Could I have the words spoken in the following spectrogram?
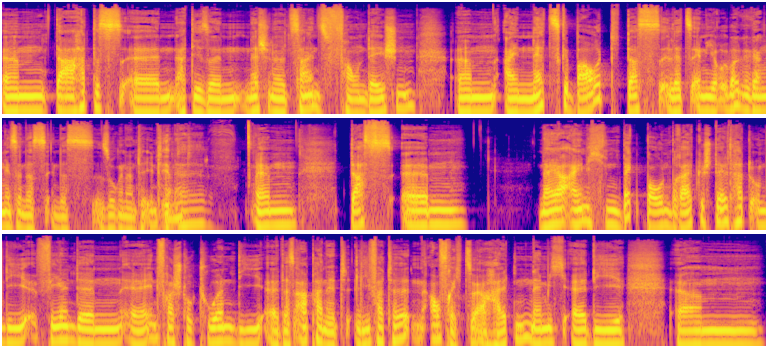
Ähm, da hat das, äh, hat diese National Science Foundation ähm, ein Netz gebaut, das letztendlich auch übergegangen ist in das, in das sogenannte Internet. Internet. Ähm, das ähm, naja, eigentlich ein Backbone bereitgestellt hat, um die fehlenden äh, Infrastrukturen, die äh, das ARPANET lieferte, aufrechtzuerhalten, nämlich äh, die, ähm,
